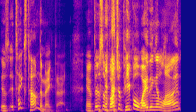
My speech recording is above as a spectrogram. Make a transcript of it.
is it takes time to make that. And if there's a bunch of people waiting in line,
